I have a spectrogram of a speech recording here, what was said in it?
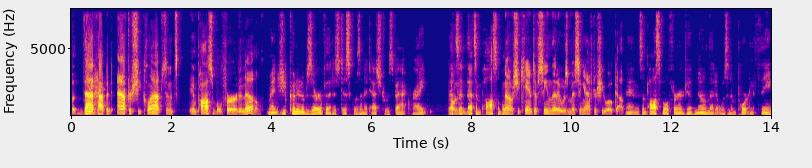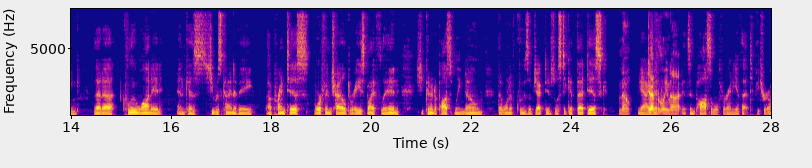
But that happened after she collapsed, and it's impossible for her to know. I mean, she couldn't observe that his disc wasn't attached to his back, right? That's Oh, that's impossible. No, she can't have seen that it was missing after she woke up. And it's impossible for her to have known that it was an important thing that uh, Clu wanted, and because she was kind of a apprentice, orphan child raised by Flynn, she couldn't have possibly known that one of Clu's objectives was to get that disc. No, Yeah, I definitely not. It's impossible for any of that to be true.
